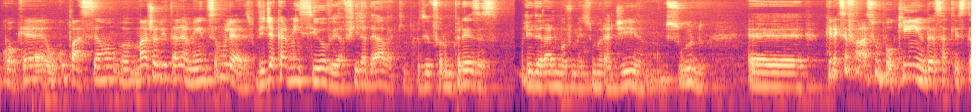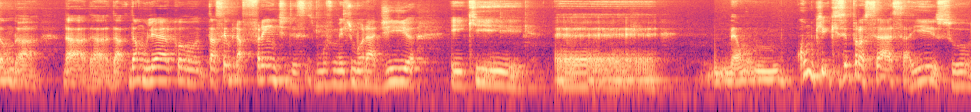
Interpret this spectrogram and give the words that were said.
qualquer ocupação, majoritariamente são mulheres. Vide a Carmen Silva e a filha dela, que inclusive foram presas, lideraram movimentos de moradia, um absurdo. É, queria que você falasse um pouquinho dessa questão da, da, da, da, da mulher estar tá sempre à frente desses movimentos de moradia e que é, é um, como que, que, se processa isso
